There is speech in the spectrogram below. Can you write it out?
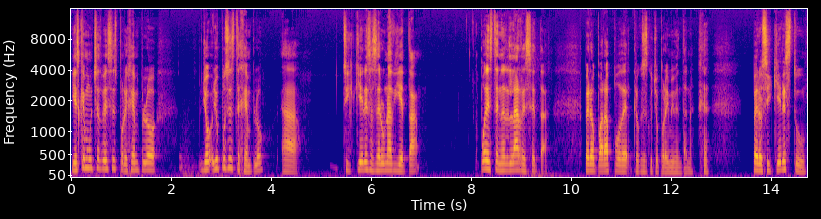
Y es que muchas veces, por ejemplo, yo, yo puse este ejemplo. Ah, si quieres hacer una dieta, puedes tener la receta. Pero para poder, creo que se escuchó por ahí mi ventana. pero si quieres tú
